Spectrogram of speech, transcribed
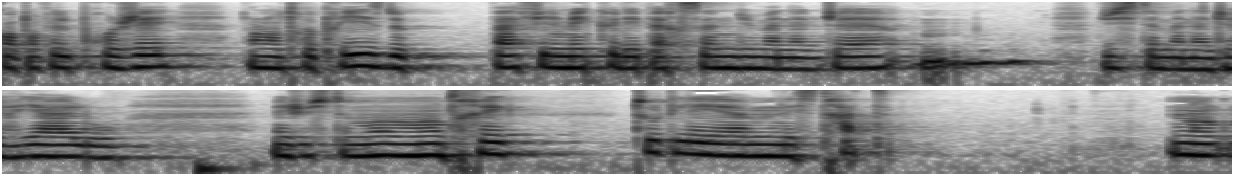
quand on fait le projet dans l'entreprise de pas filmer que les personnes du manager, du système managérial, ou, mais justement montrer toutes les, euh, les strates. Donc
